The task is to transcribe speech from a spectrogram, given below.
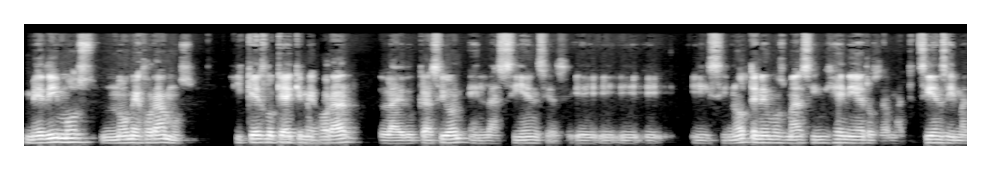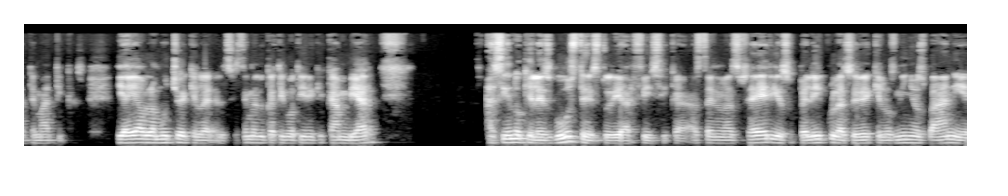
medimos, no mejoramos. ¿Y qué es lo que hay que mejorar? La educación en las ciencias. Y, si no tenemos más ingenieros, ciencia y matemáticas. Y ahí habla mucho de que el sistema educativo tiene que cambiar haciendo que les guste estudiar física. Hasta en las series o películas se ve que los niños van y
